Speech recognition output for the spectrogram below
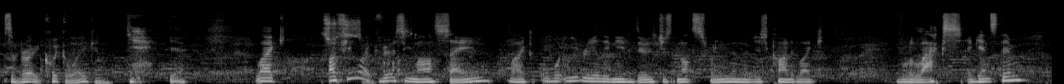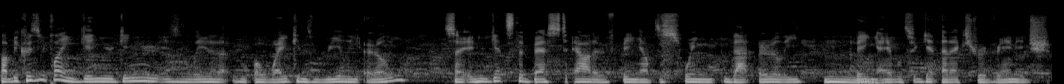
It's a very quick awaken. Yeah, yeah. Like, I feel so like versing Marseille, like, what you really need to do is just not swing them and just kind of like relax against them. But because you're playing Ginyu, Ginyu is a leader that awakens really early. So, and he gets the best out of being able to swing that early, hmm. being able to get that extra advantage.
